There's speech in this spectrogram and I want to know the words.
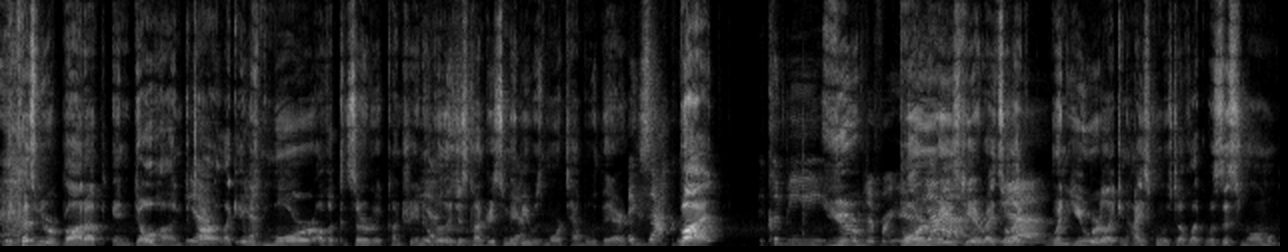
because we were brought up in Doha in Qatar, Yeah, like it was more of a conservative country and Yeah. a religious country, so maybe Yeah. it was more taboo there. Exactly. But it could be. you're Different here. born Yeah. raised here, right? So Yeah. like when you were like in high school and stuff, like was this normal?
